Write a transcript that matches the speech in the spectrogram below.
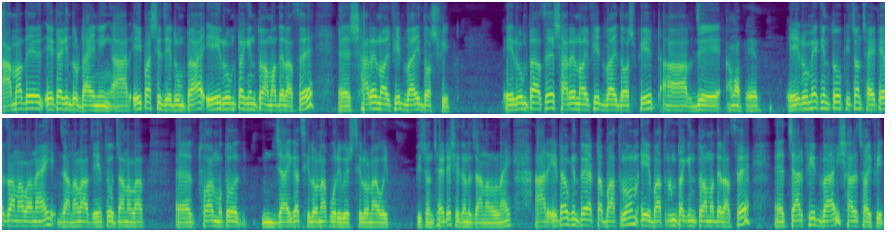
আমাদের, এটা কিন্তু ডাইনিং আর এই পাশে যে রুমটা এই রুমটা কিন্তু আমাদের আছে সাড়ে নয় ফিট বাই দশ ফিট এই রুমটা আছে সাড়ে নয় ফিট বাই দশ ফিট আর যে আমাদের, এই রুমে কিন্তু পিছন সাইডে জানালা নাই। জানালা যেহেতু জানালার থোয়ার মতো জায়গা ছিল না, পরিবেশ ছিল না, ওই পিছন সাইডে, সেজন্য জানালা নাই। আর এটাও কিন্তু একটা বাথরুম। এই বাথরুমটা কিন্তু আমাদের আছে চার ফিট বাই সাড়ে ছয় ফিট।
